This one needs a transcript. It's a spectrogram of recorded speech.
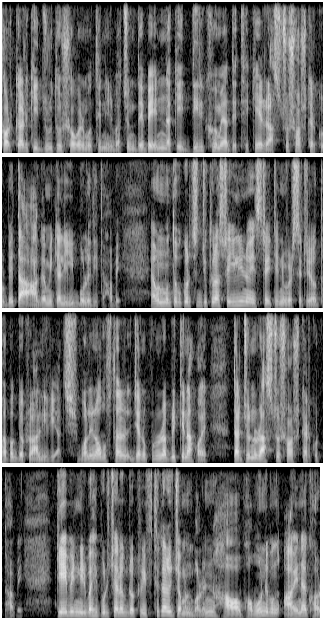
সরকার কি দ্রুত সময়ের মধ্যে নির্বাচন দেবেন নাকি দীর্ঘমেয়াদে থেকে রাষ্ট্র সংস্কার করবে তা আগামীকালই বলে দিতে হবে। এমন মন্তব্য করেছেন যুক্তরাষ্ট্রের ইলিনয় স্টেট ইউনিভার্সিটির অধ্যাপক ডক্টর আলী রিয়াজ। বলেন, অবস্থার যেন পুনরাবৃত্তি না হয়, তার জন্য রাষ্ট্র সংস্কার করতে হবে। টিআইবির নির্বাহী পরিচালক ডক্টর ইফতেখারুজ্জামান বলেন, হাওয়া ভবন এবং আয়নাঘর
